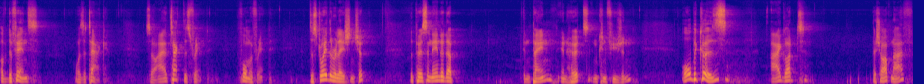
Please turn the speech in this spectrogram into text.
of defense was attack. So I attacked this friend, former friend, destroyed the relationship. The person ended up in pain, in hurt, in confusion, all because I got a sharp knife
